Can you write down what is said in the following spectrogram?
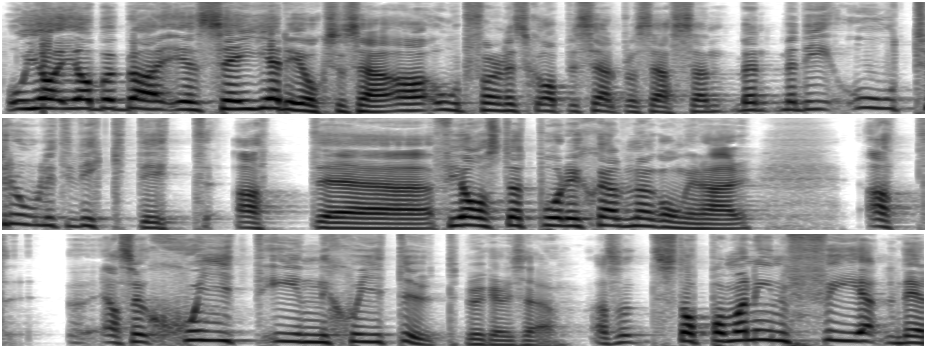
Och jag, jag bara eh, säga det också, så här, ja, ordförandeskap i säljprocessen, men, men det är otroligt viktigt att, eh, för jag har stött på det själv några gånger här, att Alltså skit in, skit ut brukar vi säga. Alltså stoppar man in fel, det,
